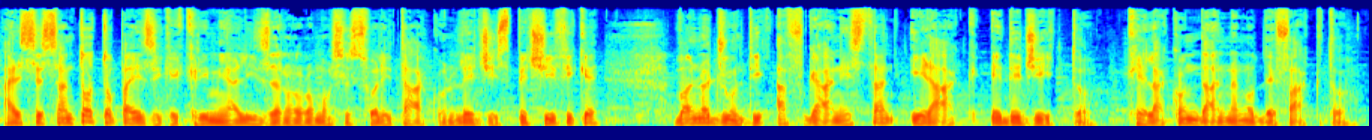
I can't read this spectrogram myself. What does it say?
Ai 68 paesi che criminalizzano l'omosessualità con leggi specifiche vanno aggiunti Afghanistan, Iraq ed Egitto, che la condannano de facto.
